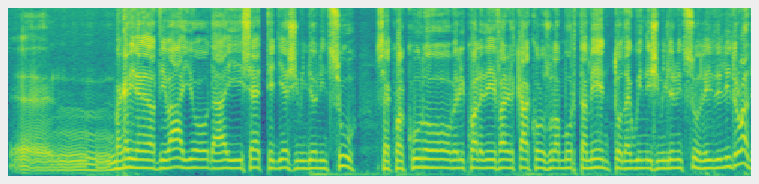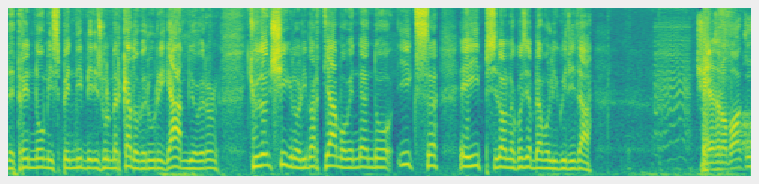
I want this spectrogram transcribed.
eh, magari viene dal vivaio dai 7-10 milioni in su se è qualcuno per il quale devi fare il calcolo sull'ammortamento da 15 milioni in su, li, li trovate tre nomi spendibili sul mercato per un ricambio, per un... chiude un ciclo, ripartiamo vendendo X e Y, così abbiamo liquidità. Ce ne sono pochi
